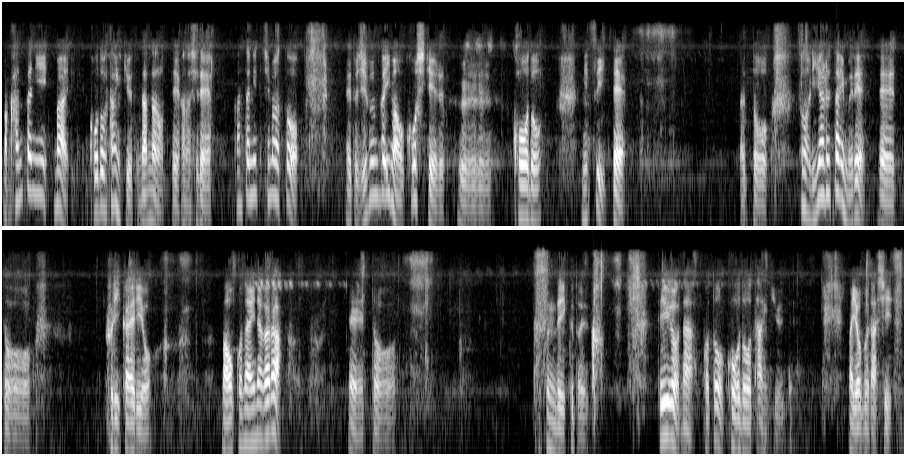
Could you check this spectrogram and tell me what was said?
まあ、簡単に、まあ、行動探求って何なのっていう話で、簡単に言ってしまうと、えっと、自分が今起こしている行動について、えっと、そのリアルタイムで、えっと、振り返りを、まあ、行いながら、えっと、進んでいくというか、っていうようなことを行動探求で、まあ、呼ぶらしいです。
